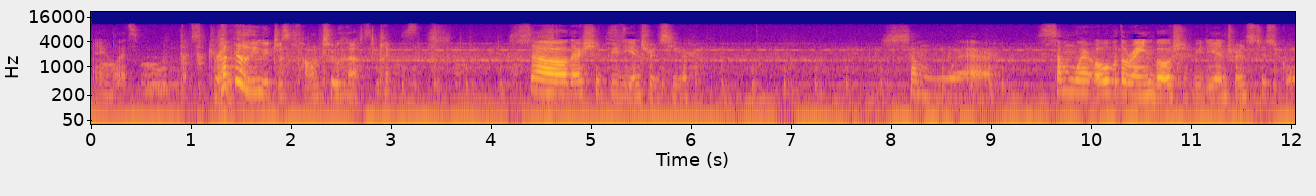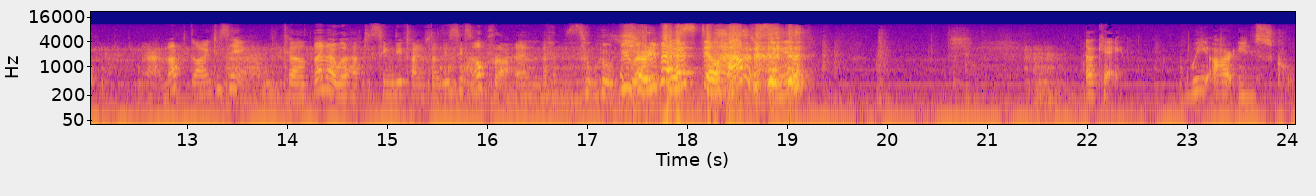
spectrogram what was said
Okay, let's drink. believe we just found two health drinks. So there should be the entrance here. Somewhere. Somewhere over the rainbow should be the entrance to school. I'm not going to sing because then I will have to sing the Final Fantasy 6 opera, and that will be very bad. You still have to sing it. Okay. We are in school.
